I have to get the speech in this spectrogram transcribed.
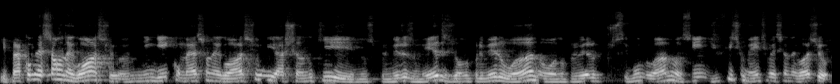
E para começar um negócio, ninguém começa um negócio e achando que nos primeiros meses, ou no primeiro ano, ou no primeiro, segundo ano, assim, dificilmente vai ser um negócio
